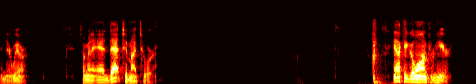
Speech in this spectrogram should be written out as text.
And there we are. So I'm going to add that to my tour. And I could go on from here.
